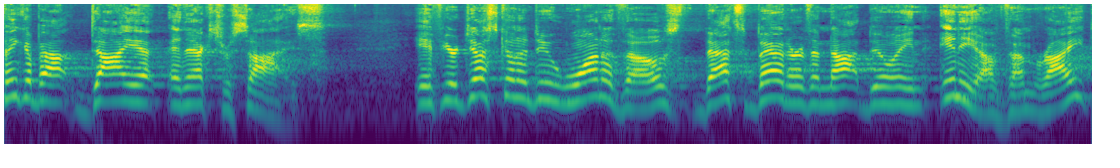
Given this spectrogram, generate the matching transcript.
think about diet and exercise. If you're just going to do one of those, that's better than not doing any of them, right?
